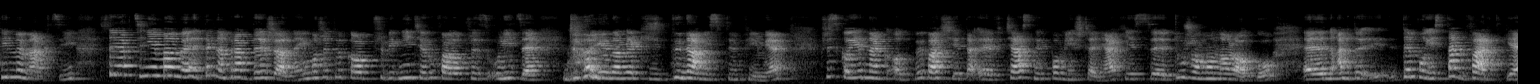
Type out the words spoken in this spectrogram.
filmem akcji. Z tej akcji nie mamy tak naprawdę żadnej, może tylko przebiegnięcie Ruffalo przez ulicę daje nam jakiś dynamizm w tym filmie. Wszystko jednak odbywa się e, w ciasnych pomieszczeniach, jest e, dużo monologu, e, no, ale tempo jest tak wartkie,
